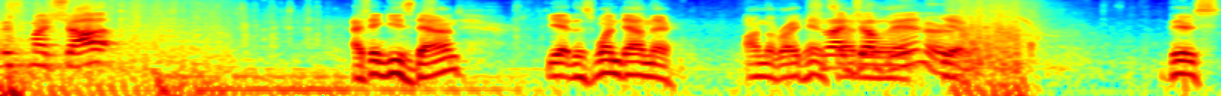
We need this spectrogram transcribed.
Missed my shot. I think he's downed. Yeah, there's one down there on the right hand side. Should I jump the- in, or- Yeah. There's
